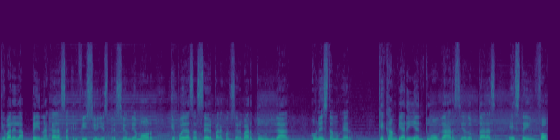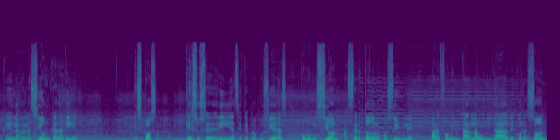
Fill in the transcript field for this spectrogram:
que vale la pena cada sacrificio y expresión de amor que puedas hacer para conservar tu unidad con esta mujer? ¿Qué cambiaría en tu hogar si adoptaras este enfoque en la relación cada día? Esposa, ¿Qué sucedería si te propusieras como misión hacer todo lo posible para fomentar la unidad de corazón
